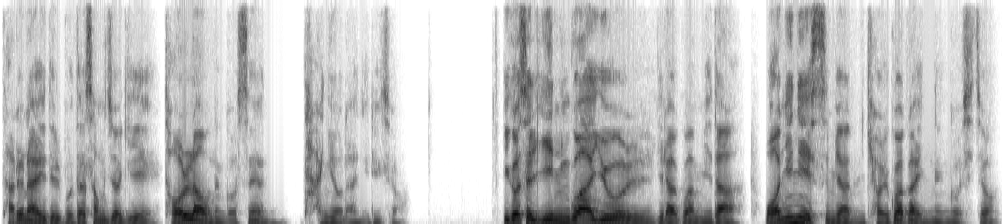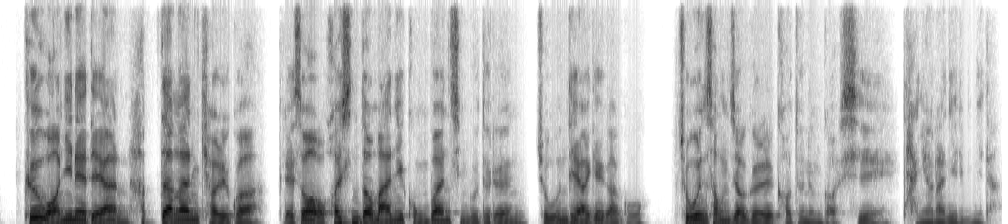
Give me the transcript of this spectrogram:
다른 아이들보다 성적이 덜 나오는 것은 당연한 일이죠. 이것을 인과율이라고 합니다. 원인이 있으면 결과가 있는 것이죠. 그 원인에 대한 합당한 결과, 그래서 훨씬 더 많이 공부한 친구들은 좋은 대학에 가고 좋은 성적을 거두는 것이 당연한 일입니다.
